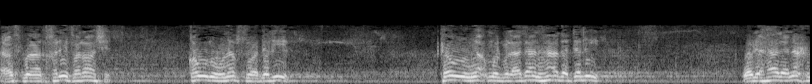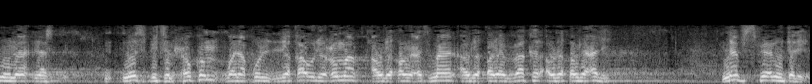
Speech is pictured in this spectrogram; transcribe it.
عثمان خليفة راشد. قوله نفسه دليل. كونه يأمر بالأذان هذا دليل. ولهذا نحن نثبت الحكم ونقول لقول عمر أو لقول عثمان أو لقول أبي بكر أو لقول علي. نفس فعله دليل.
